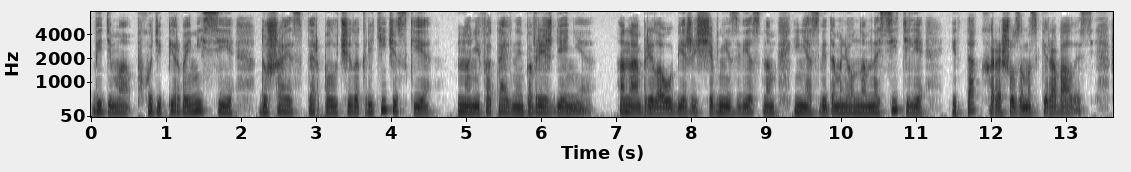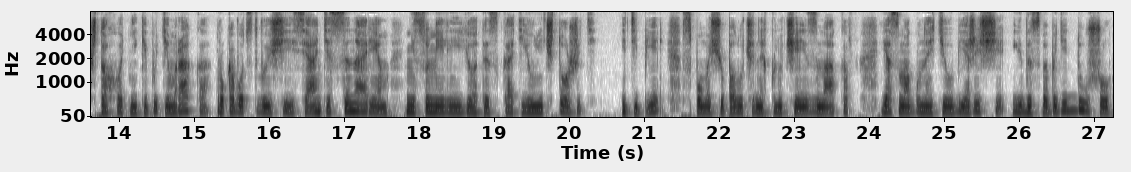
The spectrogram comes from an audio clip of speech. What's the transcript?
Видимо, в ходе первой миссии душа Эстер получила критические – но не фатальные повреждения. Она обрела убежище в неизвестном и неосведомленном носителе и так хорошо замаскировалась, что охотники пути мрака, руководствующиеся антисценарием, не сумели ее отыскать и уничтожить. И теперь, с помощью полученных ключей и знаков, я смогу найти убежище и высвободить душу,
